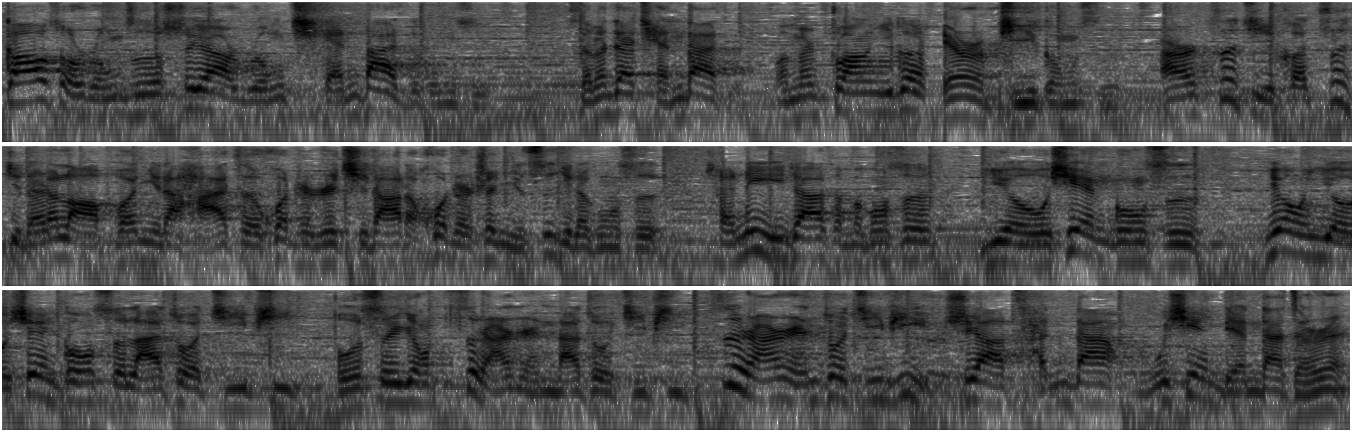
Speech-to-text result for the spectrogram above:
高手融资是要融钱袋子公司。什么叫钱袋子？我们装一个 LP 公司，而自己和自己的老婆、你的孩子，或者是其他的，或者是你自己的公司，成立一家什么公司？有限公司。用有限公司来做 GP，不是用自然人来做 GP。自然人做 GP 是要承担无限连带责任，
